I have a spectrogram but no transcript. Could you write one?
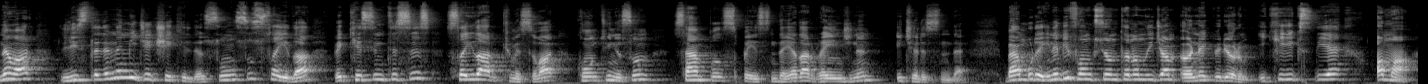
ne var? Listelenemeyecek şekilde sonsuz sayıda ve kesintisiz sayılar kümesi var. Continuous'un sample space'inde ya da range'inin içerisinde. Ben burada yine bir fonksiyon tanımlayacağım. Örnek veriyorum 2x diye ama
